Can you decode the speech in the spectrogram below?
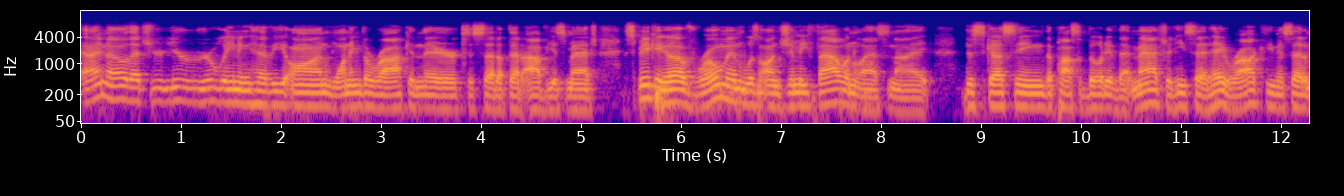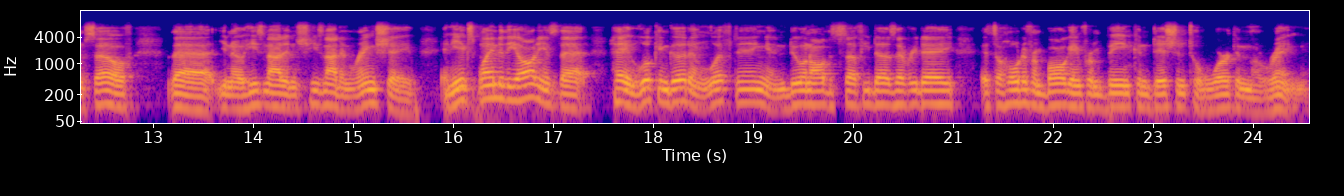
I know that you're, you're you're leaning heavy on wanting The Rock in there to set up that obvious match. Speaking of, Roman was on Jimmy Fallon last night discussing the possibility of that match, and he said, "Hey, Rock even said himself that you know he's not in he's not in ring shape, and he explained to the audience that hey, looking good and lifting and doing all the stuff he does every day, it's a whole different ballgame from being conditioned to work in the ring."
